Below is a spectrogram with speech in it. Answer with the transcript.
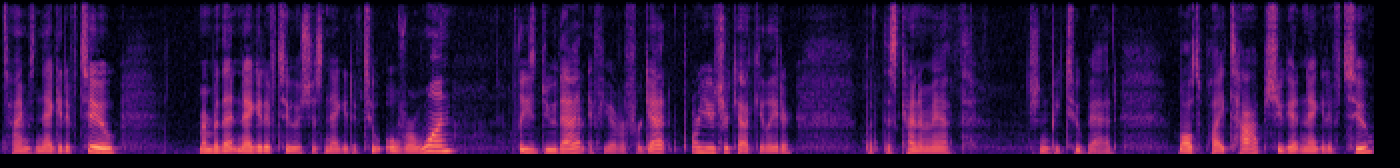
times negative 2, Remember that negative 2 is just negative 2 over 1. Please do that if you ever forget, or use your calculator. But this kind of math shouldn't be too bad. Multiply tops, you get negative 2.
